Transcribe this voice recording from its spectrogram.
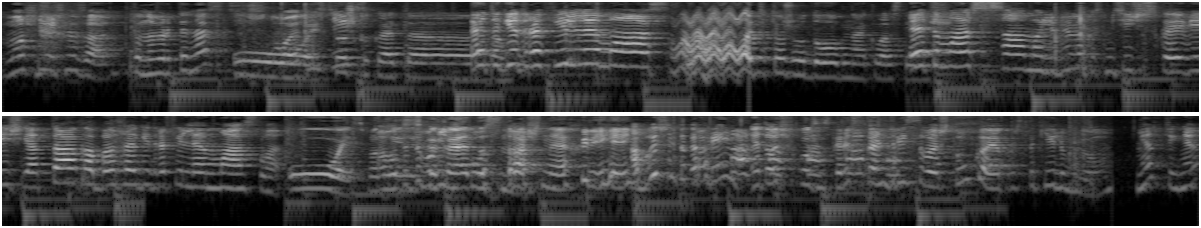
Можешь лечь назад. Это номер 13, и что это Ой, здесь? тоже какая-то... Это гидрофильное масло. О, Это тоже удобная, классная Это моя самая любимая косметическая вещь. Я так обожаю гидрофильное масло. Ой, А смотри, вот здесь это какая-то страшная хрень. Обычно такая хрень, это очень вкусно. Скорее всего, какая-нибудь рисовая штука, я просто такие люблю. Нет, фигня?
